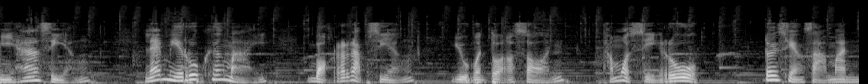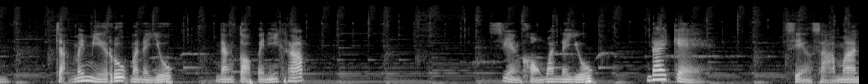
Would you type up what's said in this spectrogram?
มี 5 เสียง และมีรูปเครื่องหมาย บอกระดับเสียงอยู่บนตัวอักษร ทั้งหมด 4 รูป โดยเสียงสามัญจะไม่มีรูปวรรณยุกต์ดังต่อไปนี้ครับ เสียงของวรรณยุกต์ได้แก่ เสียงสามัญ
